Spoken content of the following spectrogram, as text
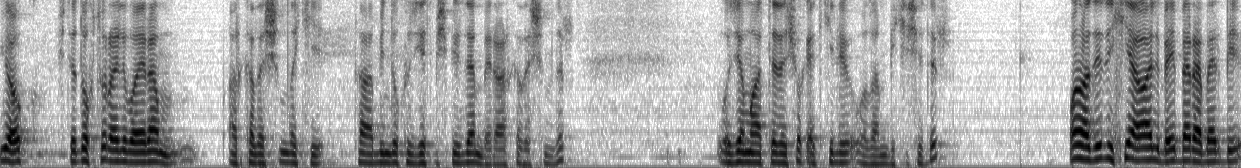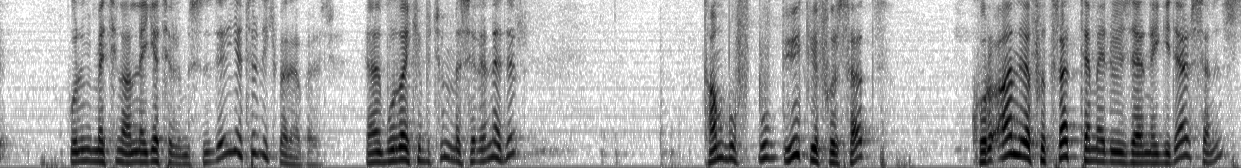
Yok. İşte Doktor Ali Bayram arkadaşımdaki ta 1971'den beri arkadaşımdır. O cemaatte de çok etkili olan bir kişidir. Ona dedi ki ya Ali Bey beraber bir bunu bir metin haline getirir misiniz dedi. Getirdik beraberce. Yani buradaki bütün mesele nedir? Tam bu, bu büyük bir fırsat. Kur'an ve fıtrat temeli üzerine giderseniz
